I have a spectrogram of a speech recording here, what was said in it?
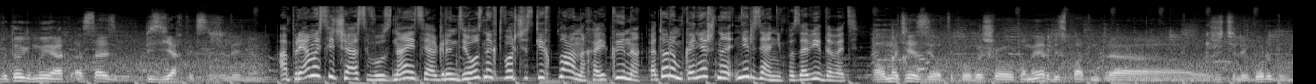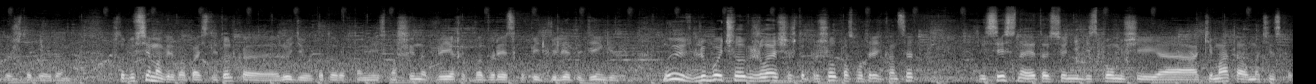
в итоге мы остались без яхты, к сожалению. А прямо сейчас вы узнаете о грандиозных творческих планах Айкына, которым, конечно, нельзя не позавидовать. В Алмате сделал такой большой open air бесплатно для жителей города, чтобы там чтобы все могли попасть, не только люди, у которых там есть машина, приехать во дворец, купить билеты, деньги. Ну и любой человек, желающий, что пришел посмотреть концерт, Естественно, это все не без помощи а, Акимата Алматинского.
